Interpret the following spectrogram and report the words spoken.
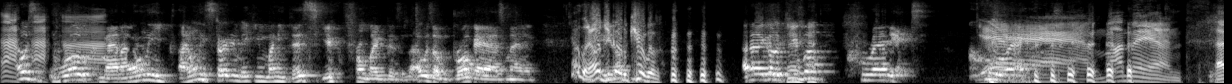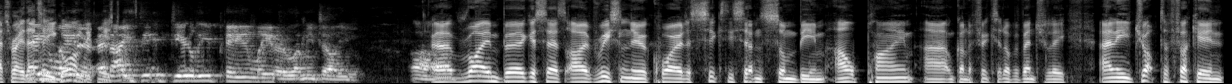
I was broke, man. I only I only started making money this year from my business. I was a broke ass man. I was like, How'd you go to Cuba? How did I go to Cuba? Credit. Credit. Yeah, my man. That's right. That's how Pay you go on later, And I did dearly pay later. Let me tell you. Um, Uh, Ryan Berger says, I've recently acquired a 67 Sunbeam Alpine. Uh, I'm going to fix it up eventually. And he dropped a fucking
